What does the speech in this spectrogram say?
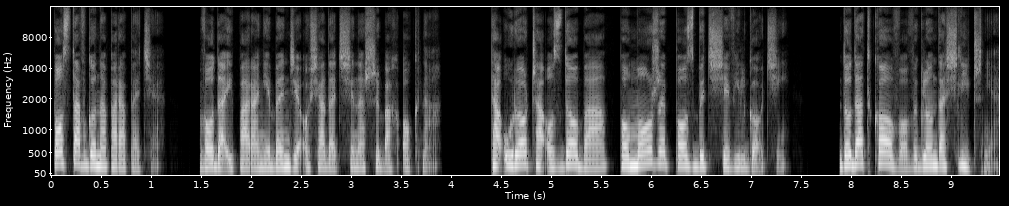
Postaw go na parapecie. Woda i para nie będzie osiadać się na szybach okna. Ta urocza ozdoba pomoże pozbyć się wilgoci. Dodatkowo wygląda ślicznie.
